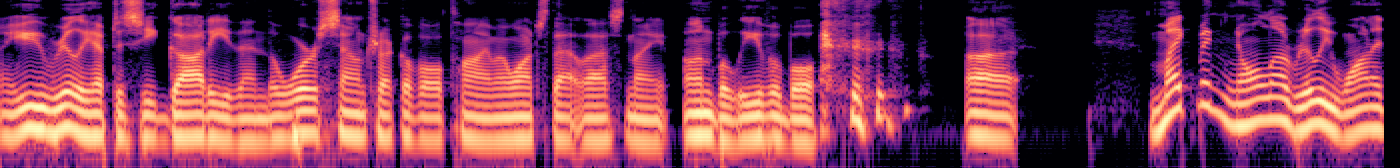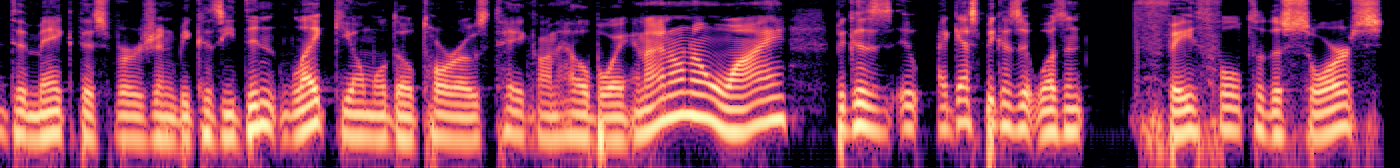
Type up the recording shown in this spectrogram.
Now, you really have to see Gotti then, the worst soundtrack of all time. I watched that last night. Unbelievable. uh, Mike Mignola really wanted to make this version because he didn't like Guillermo del Toro's take on Hellboy, and I don't know why. Because it, I guess because it wasn't faithful to the source.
